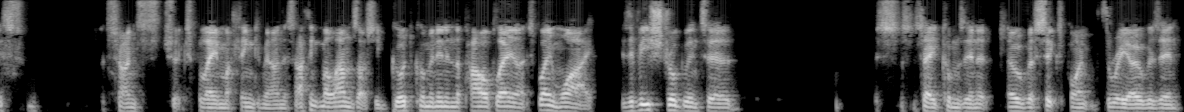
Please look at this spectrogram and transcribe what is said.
it's trying to explain my thinking behind this. I think Malan's actually good coming in in the power play, and I'll explain why. Is if he's struggling to say comes in at over six point three overs in,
